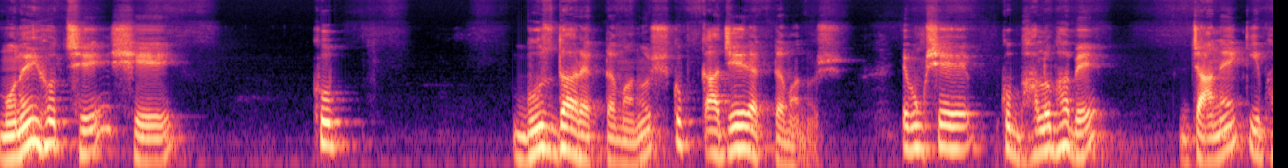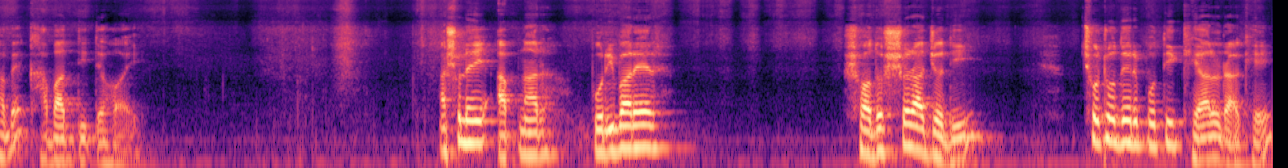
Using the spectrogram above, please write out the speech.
মনেই হচ্ছে সে খুব বুঝদার একটা মানুষ, খুব কাজের একটা মানুষ এবং সে খুব ভালোভাবে জানে কীভাবে খাবার দিতে হয়। আসলে আপনার পরিবারের সদস্যরা যদি ছোটদের প্রতি খেয়াল রাখে,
